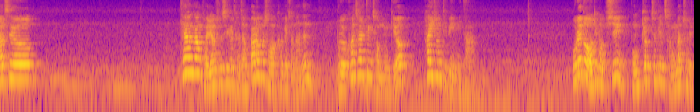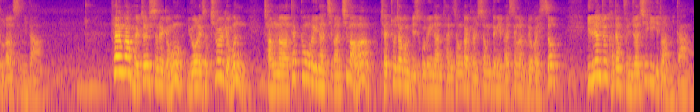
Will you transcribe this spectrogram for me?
안녕하세요. 태양광 관련 소식을 가장 빠르고 정확하게 전하는 무료 컨설팅 전문 기업 하이존 TV입니다. 올해도 어김없이 본격적인 장마철이 돌아왔습니다. 태양광 발전 시설의 경우 6월에서 7월경은 장마와 태풍으로 인한 집안 침하와 제초 작업 미숙으로 인한 단성과 결성 등이 발생할 우려가 있어 1년 중 가장 분주한 시기이기도 합니다.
